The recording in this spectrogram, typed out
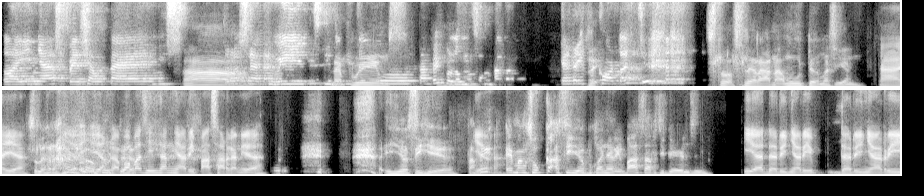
lainnya Special Thanks, Ah, terus Red Wings gitu-gitu. Wings. Tapi belum sempat ke record aja. sel- selera anak muda Mas Ian. Ah iya. Selera Ya, anak iya nggak apa-apa sih kan nyari pasar kan ya. Iya sih ya. Tapi Iya. emang suka sih ya bukan nyari pasar sih DN sih. Iya dari nyari dari nyari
